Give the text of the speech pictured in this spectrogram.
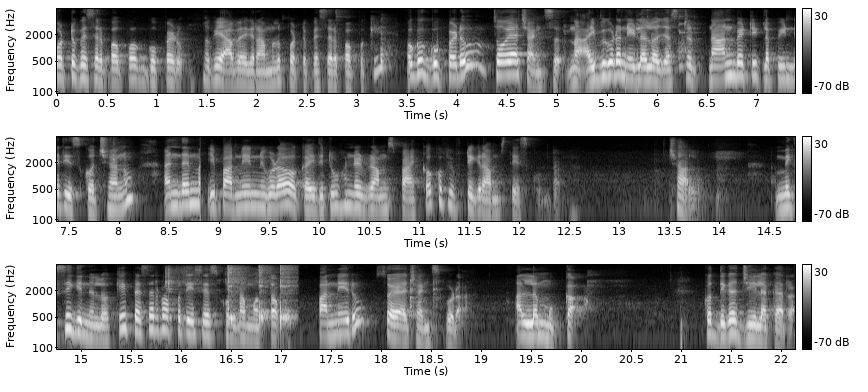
పొట్టు పెసరపప్పు ఒక గుప్పెడు ఒక యాభై గ్రాములు పొట్టు పెసరపప్పుకి. ఒక గుప్పెడు సోయా చంక్స్. నా ఇవి కూడా నీళ్ళలో జస్ట్ నానబెట్టి ఇట్లా పిండి తీసుకొచ్చాను. అండ్ దెన్ ఈ పన్నీర్ని కూడా ఒక ఇది టూ హండ్రెడ్ గ్రామ్స్ ప్యాక్ ఒక ఫిఫ్టీ గ్రామ్స్ తీసుకుంటాను. చాలు. మిక్సీ గిన్నెలోకి పెసరపప్పు తీసేసుకుంటాం మొత్తం. పన్నీరు సోయా చంక్స్ కూడా. అల్లం ముక్క. కొద్దిగా జీలకర్ర.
